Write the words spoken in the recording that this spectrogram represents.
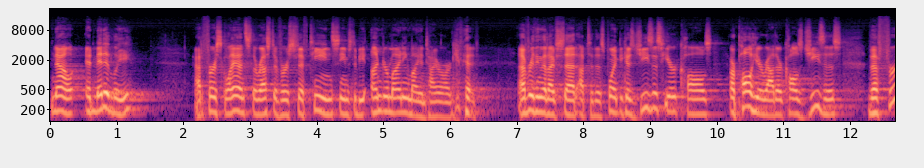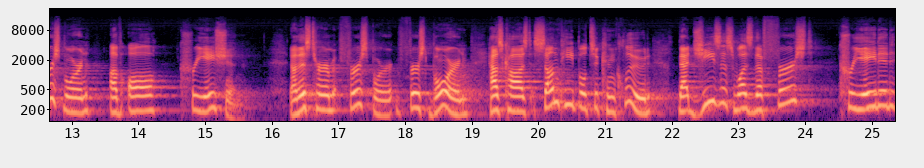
Now, admittedly, at first glance, the rest of verse 15 seems to be undermining my entire argument. Everything that I've said up to this point, because Jesus here calls, or Paul here rather, calls Jesus the firstborn of all creation. Now, this term firstborn, firstborn has caused some people to conclude that Jesus was the first created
